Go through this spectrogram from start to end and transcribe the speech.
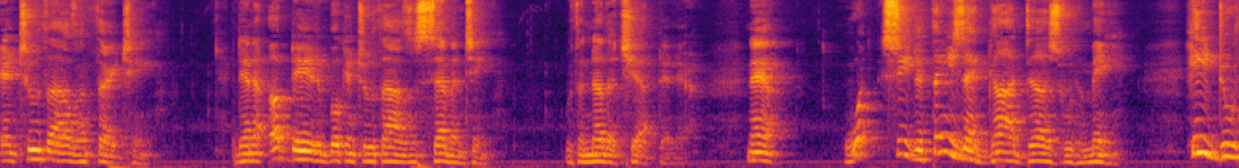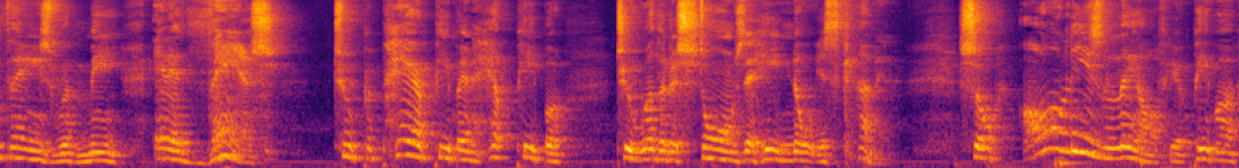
in 2013. Then I updated the book in 2017 with another chapter in there. Now, what see the things that God does with me he do things with me in advance to prepare people and help people to weather the storms that he know is coming. So all these layoff here, people,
